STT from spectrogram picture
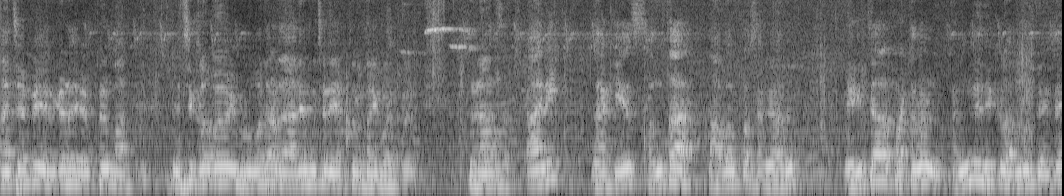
అని చెప్పి వెనకట చెప్తే మా చిక్కులో ఇప్పుడు పోతాడు అదే ముచ్చట చెప్తున్నాడు మైక్ పట్టుకొని. వినాలి సార్ కానీ నాకేం సొంత లాభం కోసం కాదు. జగిత్యాల పట్టణం అన్ని దిక్కుల అభివృద్ధి అయితే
